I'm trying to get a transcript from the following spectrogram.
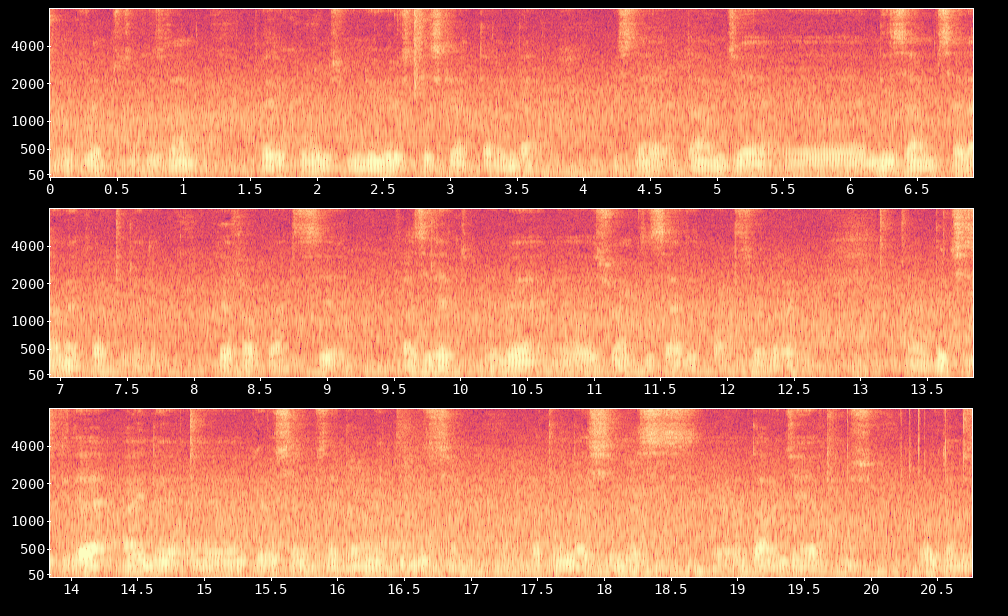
1969'dan beri kurulmuş Milli Görüş Teşkilatlarında. İşte daha önce e, Nizam, Selamet Partileri, Refah Partisi, Fazilet ve e, şu anki Saadet Partisi olarak e, bu çizgide aynı e, görüşlerimize devam ettiğimiz için vatandaşımız e, daha önce yapmış olduğumuz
